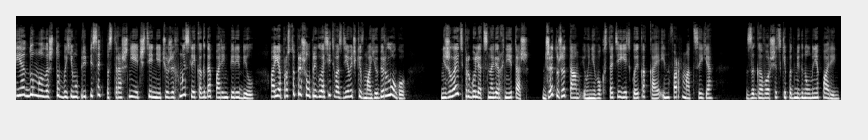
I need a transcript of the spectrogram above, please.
Я думала, чтобы ему приписать пострашнее чтение чужих мыслей, когда парень перебил. «А я просто пришел пригласить вас, девочки, в мою берлогу. Не желаете прогуляться на верхний этаж? Джет уже там, и у него, кстати, есть кое-какая информация». Заговорщицки подмигнул мне парень.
